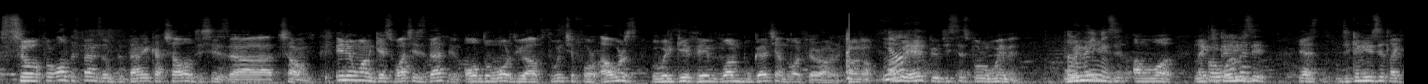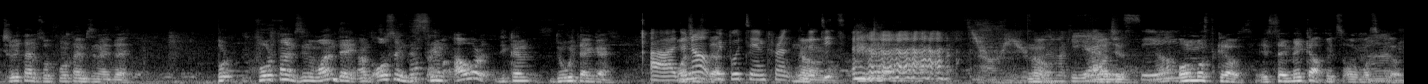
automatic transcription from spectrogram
So for all the fans of the Danica challenge, this is a challenge. If anyone guess what is that, in all the world you have 24 hours, we will give him one Bugatti and one Ferrari. No, no, No? I will help you. This is for women. For women, women. use it a lot. Like For you can women? use it. Yes, you can use it like three times or four times in a day. Four, four times in one day, and also in the same hour, you can do it again. Uh, I What don't know. We that? put in front No, the no. teeth. No. The maquillage. Let What me is- see. Almost close. It's a makeup. It's almost Okay. close.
